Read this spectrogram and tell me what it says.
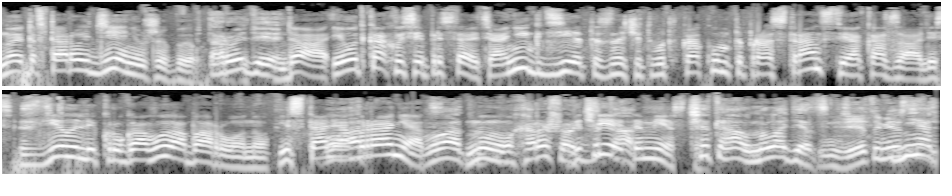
Но это второй день уже был. Второй день. Да, и вот как вы себе представляете, они где-то, значит, вот в каком-то пространстве пространстве оказались, сделали круговую оборону и стали вот, обороняться. Вот, ну, хорошо. Где читал, это место? Читал, молодец. Где это место? Нету.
